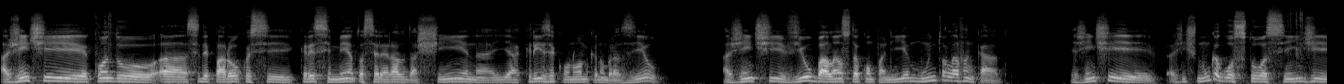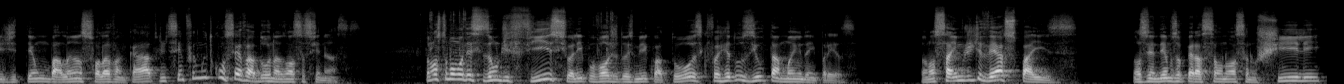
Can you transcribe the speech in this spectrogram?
A gente, quando uh, se deparou com esse crescimento acelerado da China e a crise econômica no Brasil, a gente viu o balanço da companhia muito alavancado. A gente, a gente nunca gostou assim de, de ter um balanço alavancado, a gente sempre foi muito conservador nas nossas finanças. Então nós tomamos uma decisão difícil ali por volta de 2014, que foi reduzir o tamanho da empresa. Então nós saímos de diversos países. Nós vendemos operação nossa no Chile,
